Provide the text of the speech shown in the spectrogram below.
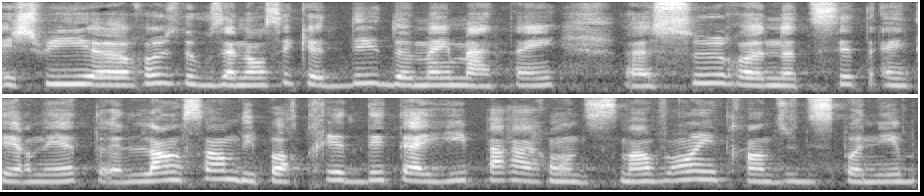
Et je suis heureuse de vous annoncer que dès demain matin, sur notre site Internet, l'ensemble des portraits détaillés par arrondissement vont être rendus disponibles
